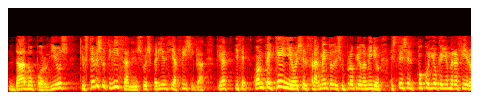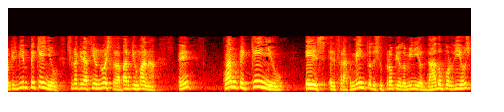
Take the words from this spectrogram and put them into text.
dado por Dios que ustedes utilizan en su experiencia física. Fíjate, dice, cuán pequeño es el fragmento de su propio dominio. Este es el poco yo que yo me refiero, que es bien pequeño, es una creación nuestra, la parte humana. ¿eh? Cuán pequeño es el fragmento de su propio dominio dado por Dios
